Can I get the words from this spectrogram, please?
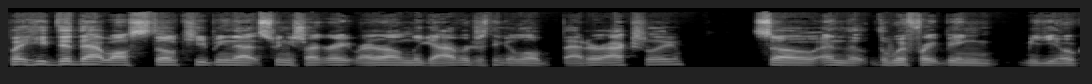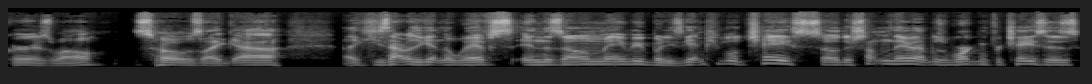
But he did that while still keeping that swing strike rate right around league average. I think a little better actually. So and the, the whiff rate being mediocre as well. So it was like uh like he's not really getting the whiffs in the zone maybe, but he's getting people to chase. So there's something there that was working for chases.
